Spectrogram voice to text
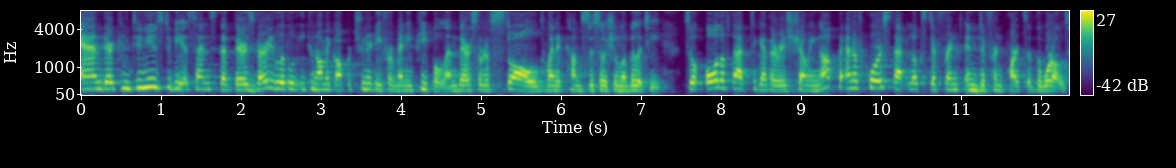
And there continues to be a sense that there's very little economic opportunity for many people, and they're sort of stalled when it comes to social mobility. So all of that together is showing up, and of course that looks different in different parts of the world.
